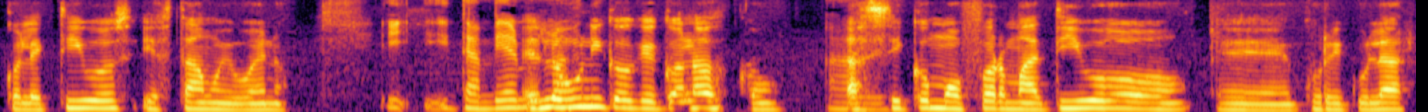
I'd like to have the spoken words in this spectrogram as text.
colectivos y está muy bueno. Y, también es lo único que conozco, así como formativo eh, curricular.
